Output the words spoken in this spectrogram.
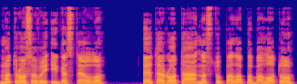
Матросовы и Гастелло. Эта рота наступала по болоту.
